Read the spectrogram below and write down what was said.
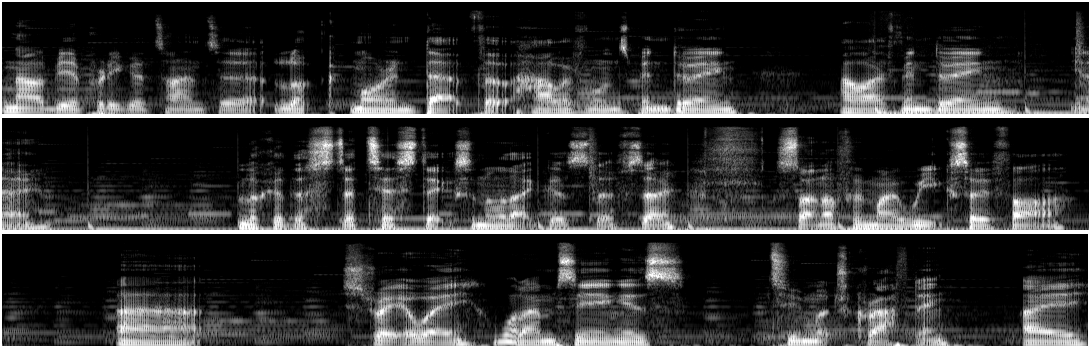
now would be a pretty good time to look more in depth at how everyone's been doing, how I've been doing, you know, look at the statistics and all that good stuff. So starting off with my week so far, uh, straight away what I'm seeing is too much crafting. I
